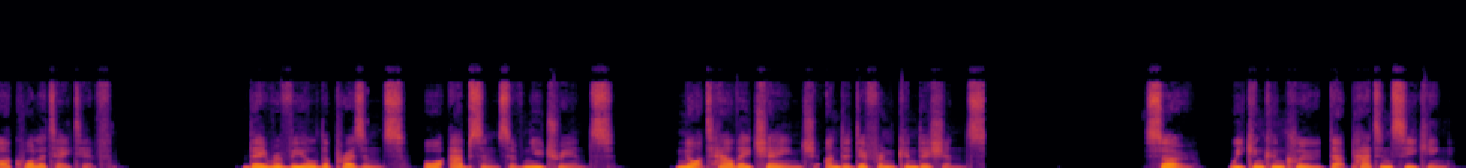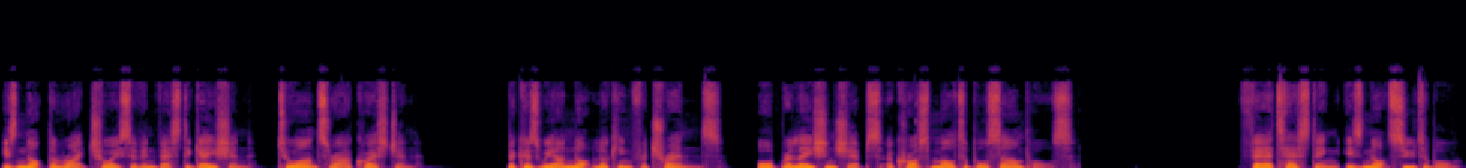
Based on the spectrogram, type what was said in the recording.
are qualitative. They reveal the presence or absence of nutrients, not how they change under different conditions. So, we can conclude that pattern seeking is not the right choice of investigation to answer our question, because we are not looking for trends or relationships across multiple samples. Fair testing is not suitable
